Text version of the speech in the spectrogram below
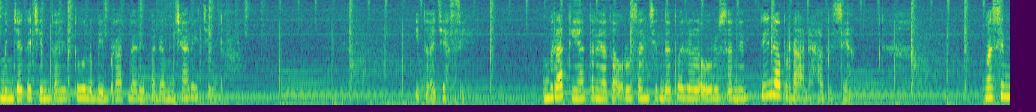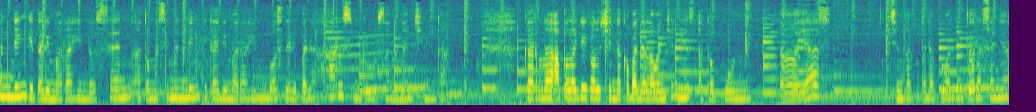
menjaga cinta itu lebih berat daripada mencari cinta. Itu aja sih berat ya ternyata urusan cinta itu adalah urusan yang tidak pernah ada habisnya. Masih mending kita dimarahin dosen atau masih mending kita dimarahin bos daripada harus berurusan dengan cinta. Karena apalagi kalau cinta kepada lawan jenis ataupun uh, ya cinta kepada keluarga itu rasanya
